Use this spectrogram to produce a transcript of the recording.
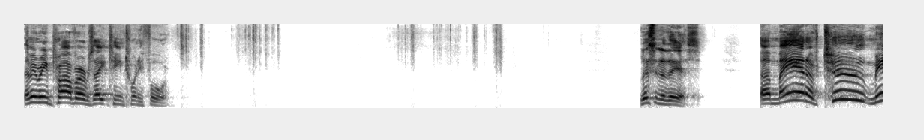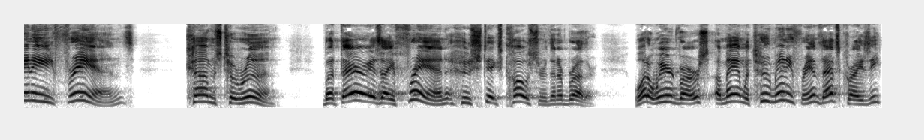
Let me read Proverbs 18 24. Listen to this. A man of too many friends comes to ruin, but there is a friend who sticks closer than a brother. What a weird verse. A man with too many friends, that's crazy,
